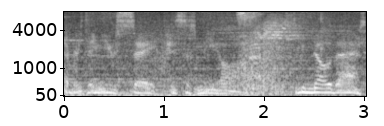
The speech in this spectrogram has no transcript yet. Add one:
Everything you say pisses me off. You know that?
